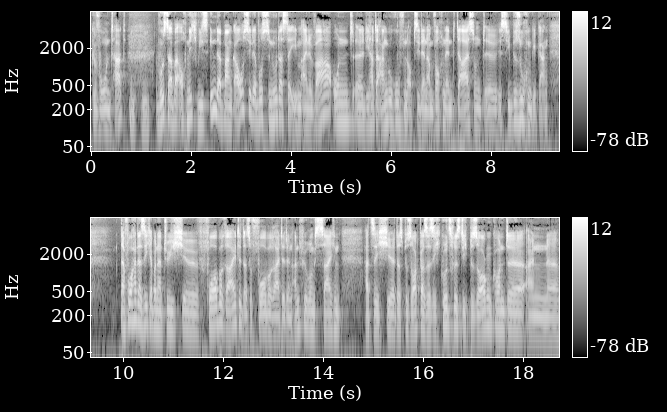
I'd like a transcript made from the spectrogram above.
gewohnt hat. Mhm. Wusste aber auch nicht, wie es in der Bank aussieht. Er wusste nur, dass da eben eine war und äh, die hatte angerufen, ob sie denn am Wochenende da ist und äh, ist sie besuchen gegangen. Davor hat er sich aber natürlich äh, vorbereitet, also vorbereitet in Anführungszeichen, hat sich äh, das besorgt, was er sich kurzfristig besorgen konnte, einen äh,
